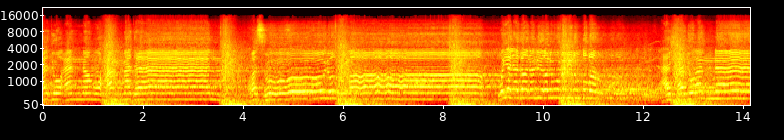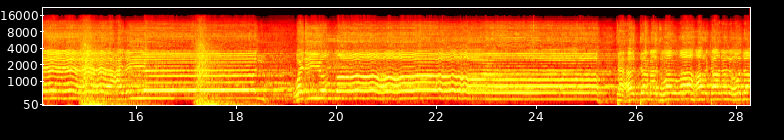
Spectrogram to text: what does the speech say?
أشهد أن محمدا رسول الله. ويا الأذان أمير المؤمنين انطبر أشهد أن عليا ولي الله. تهدمت والله أركان الهدى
